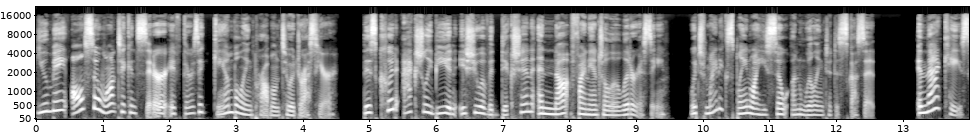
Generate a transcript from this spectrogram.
You may also want to consider if there's a gambling problem to address here. This could actually be an issue of addiction and not financial illiteracy which might explain why he's so unwilling to discuss it. In that case,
